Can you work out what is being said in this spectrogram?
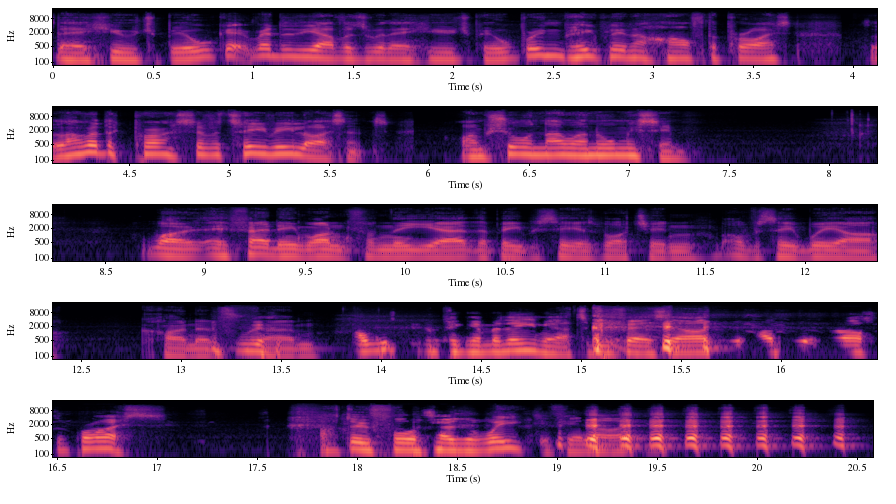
their huge bill. Get rid of the others with their huge bill. Bring people in at half the price. Lower the price of a TV license. I'm sure no one will miss him. Well, if anyone from the uh, the BBC is watching, obviously we are kind of. Um, I was going to ping him an email, to be fair, so I'll do it half the price. I'll do four shows a week if you like.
